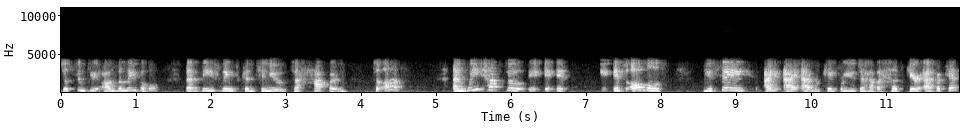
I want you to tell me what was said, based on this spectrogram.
just simply unbelievable that these things continue to happen to us, and we have to. It, it it's almost. You say I, I advocate for you to have a healthcare advocate,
